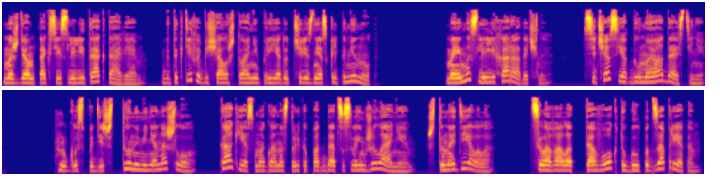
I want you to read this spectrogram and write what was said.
Мы ждем такси с Лилит и Октавием. Детектив обещал, что они приедут через несколько минут. Мои мысли лихорадочны. Сейчас я думаю о Дастине. Господи, что на меня нашло? Как я смогла настолько поддаться своим желаниям? Что наделала? Целовала того, кто был под запретом.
